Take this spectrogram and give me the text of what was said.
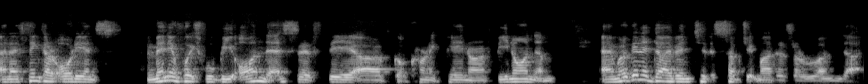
And I think our audience, many of which will be on this if they have got chronic pain or have been on them. And we're going to dive into the subject matters around that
